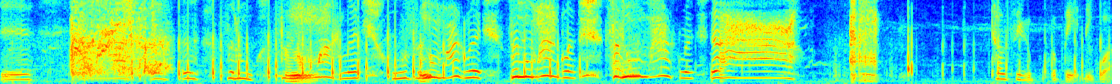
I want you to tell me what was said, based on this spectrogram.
เอะเออเออ สนุกสนุกมากเลยโอ้สนุกมากเลย สนุกมากเลย สนุกมากเลยอ่าทำเสียงปกติดีกว่า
